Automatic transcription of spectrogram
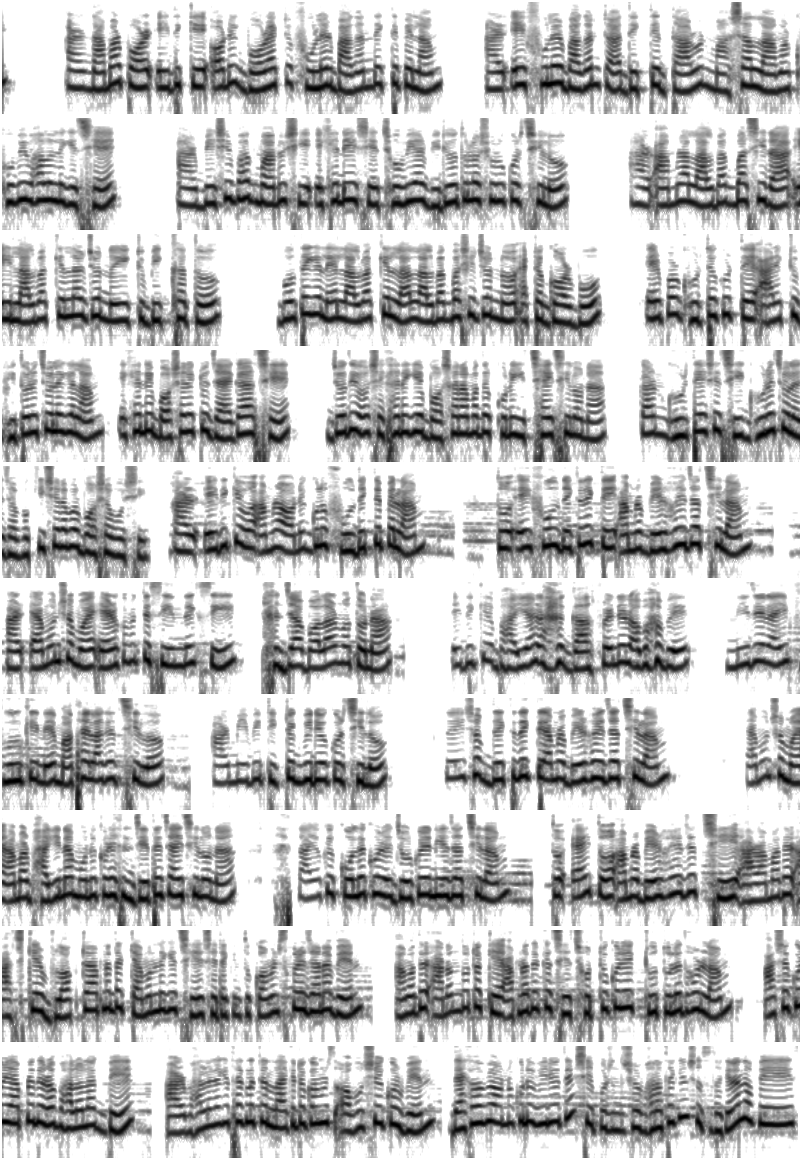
আর নামার পর এইদিকে অনেক বড় একটা ফুলের বাগান দেখতে পেলাম। আর এই ফুলের বাগানটা দেখতে দারুণ মাসাল্লাহ আমার খুবই ভালো লেগেছে। আর বেশিরভাগ মানুষই এখানে এসে ছবি আর ভিডিও তোলা শুরু করছিল। আর আমরা লালবাগবাসীরা এই লালবাগ কেল্লার জন্যই একটু বিখ্যাত। বলতে গেলে লালবাগ কেল্লা লালবাগবাসীর জন্য একটা গর্ব। এরপর ঘুরতে ঘুরতে আর একটু ভিতরে চলে গেলাম। এখানে বসার একটু জায়গা আছে। যদিও সেখানে গিয়ে বসার আমাদের কোনো ইচ্ছাই ছিল না। কারণ ঘুরতে এসেছি, ঘুরে চলে যাব, কিসের আবার বসা বসি? আর এইদিকেও আমরা অনেকগুলো ফুল দেখতে পেলাম। তো এই ফুল দেখতে দেখতেই আমরা বের হয়ে যাচ্ছিলাম। আর এমন সময় এরকম একটা সিন দেখছি, যা বলার মতো না। এদিকে ভাইয়ারা গার্লফ্রেন্ডের অভাবে নিজেরাই ফুল কিনে মাথায় লাগাচ্ছিল আর মেবি টিকটক ভিডিও করছিল। তো এইসব দেখতে দেখতে আমরা বের হয়ে যাচ্ছিলাম। এমন সময় আমার ভাগিনা মনে করে যেতে চাইছিল না, তাই ওকে কোলে করে জোর করে নিয়ে যাচ্ছিলাম। তো এই তো আমরা বের হয়ে যাচ্ছি আর আমাদের আজকের ব্লগটা আপনাদের কেমন লেগেছে সেটা কিন্তু কমেন্টস করে জানাবেন। আমাদের আনন্দটাকে আপনাদের কাছে ছোট্ট করে একটু তুলে ধরলাম। আশা করি আপনাদেরও ভালো লাগবে। আর ভালো লেগে থাকলে একটা লাইক একটা কমেন্টস অবশ্যই করবেন। দেখা হবে অন্য কোনো ভিডিওতে। সে পর্যন্ত সবাই ভালো থাকেন, সুস্থ থাকেন। আল্লাহ হাফেজ।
